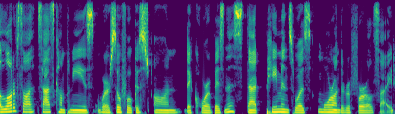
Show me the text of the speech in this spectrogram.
a lot of SaaS companies were so focused on their core business that payments was more on the referral side.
